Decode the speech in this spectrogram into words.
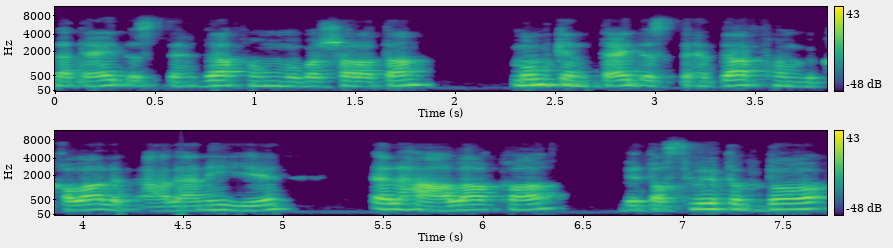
لتعيد استهدافهم مباشرة. ممكن تعيد استهدافهم بقوالب إعلانية لها علاقة بتسليط الضوء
